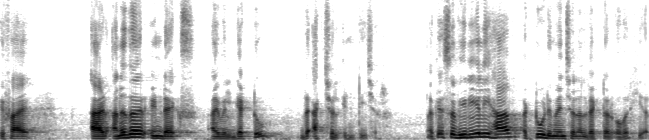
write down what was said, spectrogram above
if I add another index I will get to the actual integer. Okay. So we really have a 2 dimensional vector over here.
